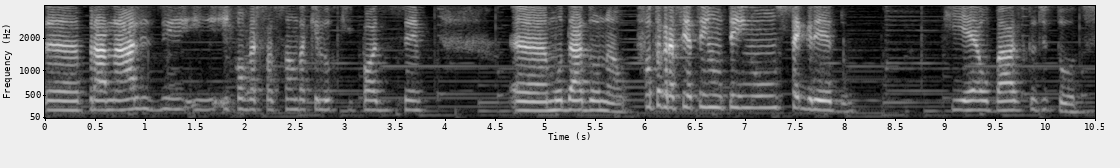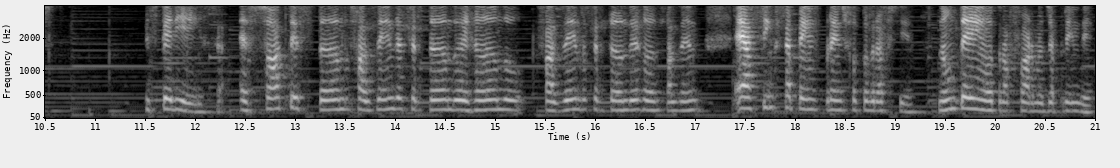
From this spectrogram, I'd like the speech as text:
é, para análise e, e, conversação daquilo que pode ser é, mudado ou não. Fotografia tem um, tem um segredo, que é o básico de todos experiência. É só testando, fazendo, acertando, errando, fazendo, acertando, errando, fazendo. É assim que se aprende fotografia. Não tem outra forma de aprender.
